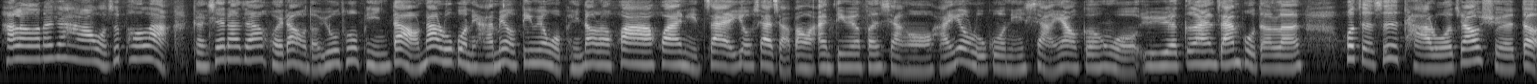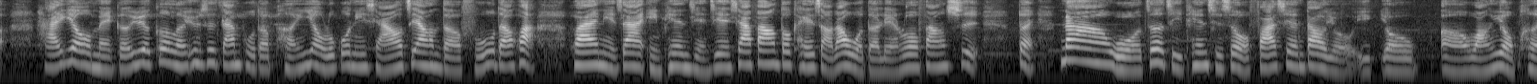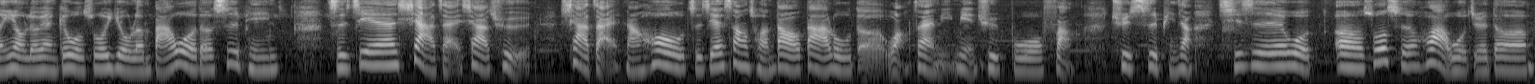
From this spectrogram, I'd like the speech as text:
Hello，大家好，我是 Pola，感谢大家回到我的 YouTube 频道。那如果你还没有订阅我频道的话，欢迎你在右下角帮我按订阅分享哦。还有，如果你想要跟我预约个案占卜的人，或者是塔罗教学的，还有每个月个人运势占卜的朋友，如果你想要这样的服务的话，欢迎你在影片简介下方都可以找到我的联络方式。对，那我这几天其实有发现到有一有。呃，网友朋友留言给我说，有人把我的视频直接下载下去，下载，然后直接上传到大陆的网站里面去播放，去视频这样。其实我呃，说实话，我觉得。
